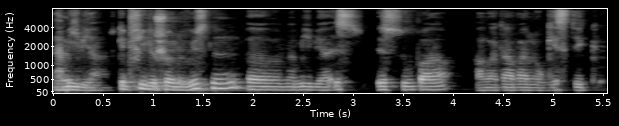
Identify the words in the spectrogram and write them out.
Namibia. Es gibt viele schöne Wüsten. Äh, Namibia ist, ist super, aber da war Logistik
